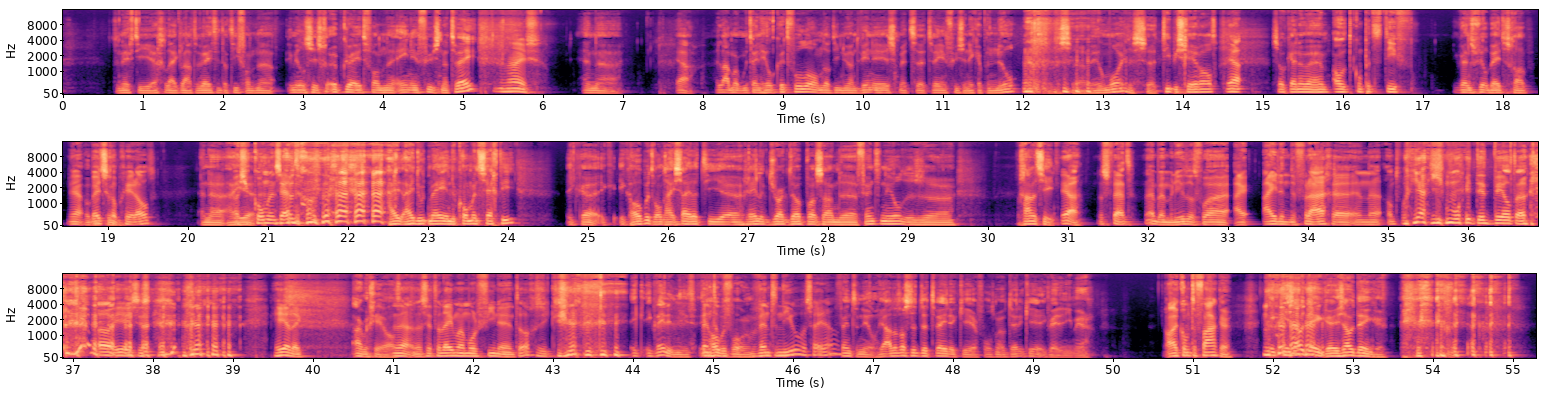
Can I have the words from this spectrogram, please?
toen heeft hij gelijk laten weten dat hij van inmiddels is geüpgrade van één infuus naar twee. Nice. En ja, hij laat me ook meteen heel kut voelen, omdat hij nu aan het winnen is met uh, twee infuus en ik heb een nul. dat is uh, heel mooi. Dus uh, typisch Gerald. Ja. Zo kennen we hem. Altijd competitief. Ik wens hem veel beterschap. Ja, beterschap Gerald. En, hij, Als je comments hebt dan... hij, hij doet mee in de comments, zegt hij. Ik, ik, ik hoop het, want hij zei dat hij redelijk drugged up was aan de fentanyl. Dus we gaan het zien. Ja, dat is vet. Nou, ik ben benieuwd wat voor uh, eilende vragen en uh, antwoorden. Ja, je mooi dit beeld ook. oh, jezus. Heerlijk. Arme Gerald. Ja, er zit alleen maar morfine in, toch? Dus ik... ik, ik weet het niet. Ik hoop het voor hem. Fentanyl, wat zei je dan? Fentanyl. Ja, dat was de, de tweede keer, volgens mij. Of derde keer. Ik weet het niet meer. Oh, hij komt er vaker. ik, je zou denken, je zou denken.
